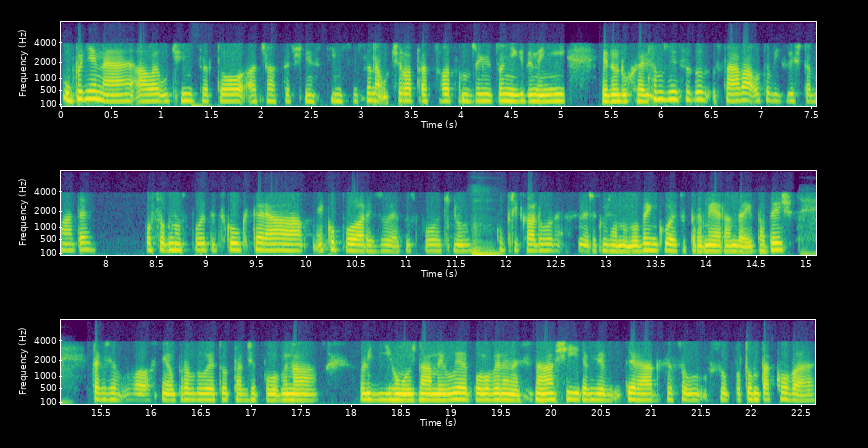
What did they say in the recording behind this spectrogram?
Úplně ne, ale učím se to a částečně s tím jsem se naučila pracovat. Samozřejmě to nikdy není jednoduché. Samozřejmě se to stává o to víc, když tam máte osobnost politickou, která jako polarizuje tu společnost. Mm. Ku příkladu, já si neřeknu žádnou novinku, je to premiér Andrej Babiš, takže vlastně opravdu je to tak, že polovina lidí ho možná miluje, polovina nesnáší, takže ty reakce jsou, jsou potom takové.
